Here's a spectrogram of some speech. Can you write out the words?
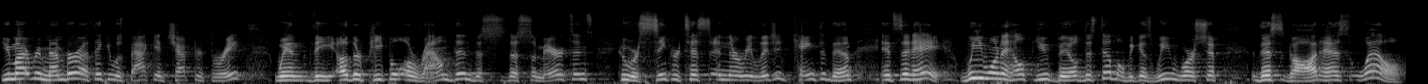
You might remember, I think it was back in chapter 3, when the other people around them, the, the Samaritans who were syncretists in their religion, came to them and said, Hey, we want to help you build this temple because we worship this God as well.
